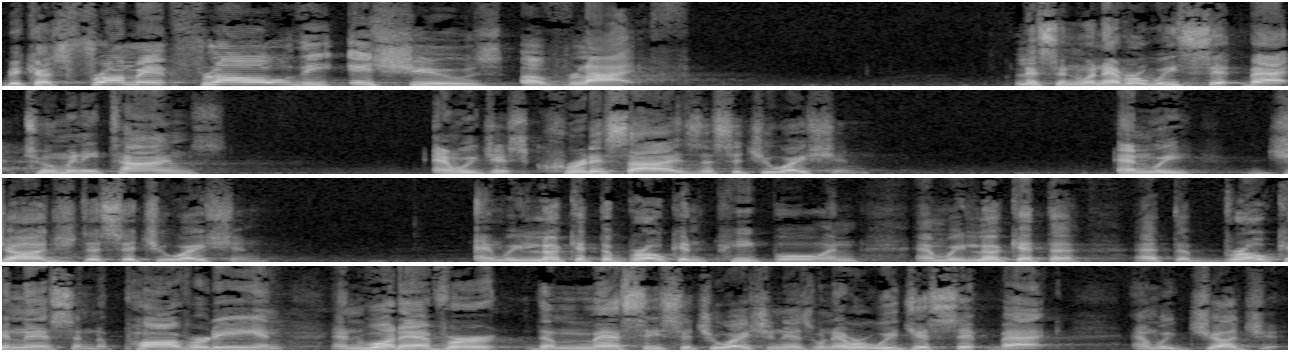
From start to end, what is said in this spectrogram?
because from it flow the issues of life. Listen, whenever we sit back too many times and we just criticize the situation and we judge the situation and we look at the broken people and, and we look at the, at the brokenness and the poverty and, and whatever the messy situation is, whenever we just sit back and we judge it,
